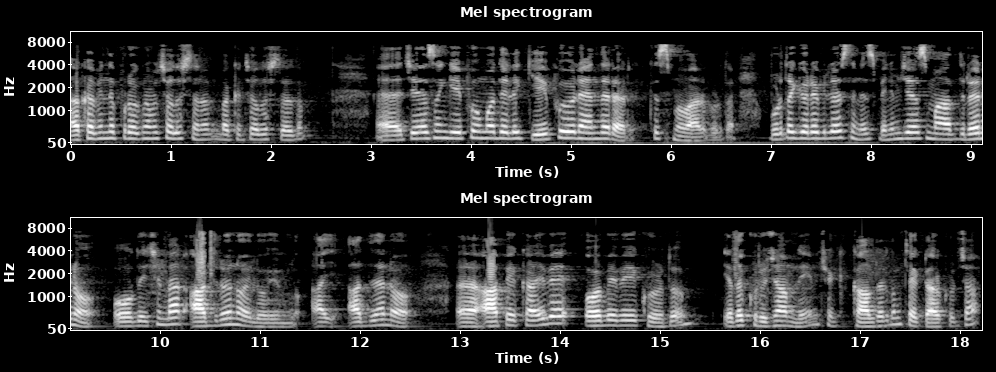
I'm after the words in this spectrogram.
Akabinde programı çalıştırın. Bakın çalıştırdım. Ee, cihazın GPU modeli GPU Renderer kısmı var burada. Burada görebilirsiniz. Benim cihazım Adreno olduğu için ben Adreno ile uyumlu. Ay, Adreno e, APK'yı ve OBB'yi kurdum. Ya da kuracağım diyeyim. Çünkü kaldırdım tekrar kuracağım.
